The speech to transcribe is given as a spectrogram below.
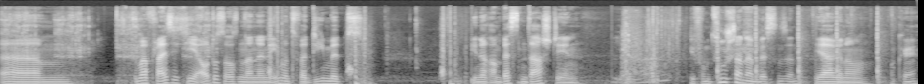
Ähm, immer fleißig die Autos auseinandernehmen, und zwar die mit, die noch am besten dastehen. Ja. Die vom Zustand am besten sind. Ja, genau. Okay.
